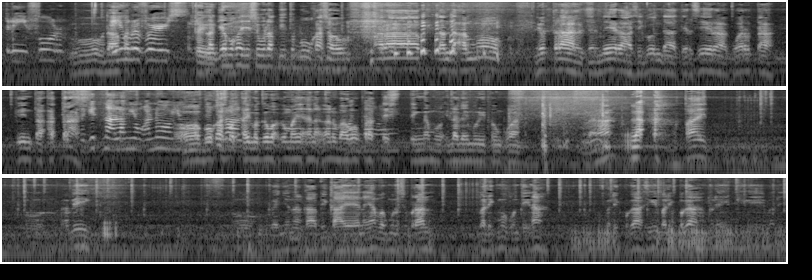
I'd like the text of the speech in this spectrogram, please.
three, four. Oo, Eh, yung dapat. reverse. Okay. Lagyan mo kasi sulat dito bukas oh. Para tandaan mo. Neutral, tercera, segunda, tercera, cuarta, Kinta, atras. Sa gitna lang yung ano, yung Oh, bukas pag tayo magawa ka may anak ano bago Bandang practice, tingnan mo, ilagay mo rito ang kuwan. Wala na? La. Fight. Oh, kabig. Oh, ganyan ang kabig, kaya na yan, wag mo na sobran. Balik mo konti na. Balik pa ka, sige, balik pa ka. Balik, sige, balik,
